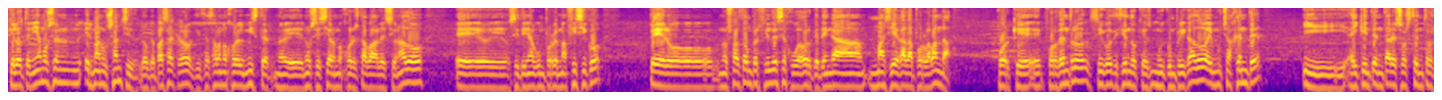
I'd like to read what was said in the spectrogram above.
que lo teníamos en el Manu Sánchez. Lo que pasa, claro, quizás a lo mejor el Mister, eh, no sé si a lo mejor estaba lesionado eh, o si tenía algún problema físico, pero nos falta un perfil de ese jugador que tenga más llegada por la banda. Porque eh, por dentro sigo diciendo que es muy complicado, hay mucha gente y hay que intentar esos centros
